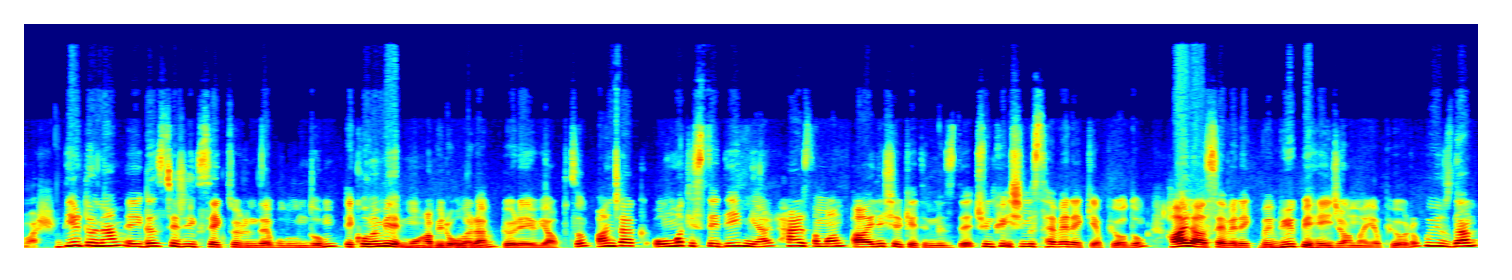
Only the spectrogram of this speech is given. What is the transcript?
var. Bir dönem e, gazetecilik sektöründe bulundum. Ekonomi muhabiri olarak hı. görev yaptım. Ancak olmak istediğim yer her zaman aile şirketimizdi. Çünkü işimi severek yapıyordum. Hala severek ve büyük bir heyecanla yapıyorum. Bu yüzden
